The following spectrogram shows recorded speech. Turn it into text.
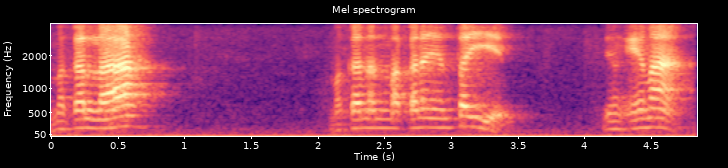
Makanlah makanan-makanan yang tayyib, yang enak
